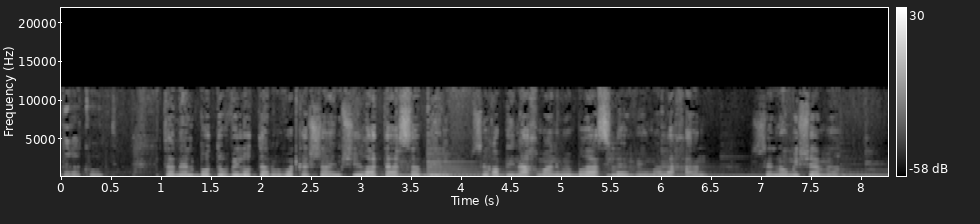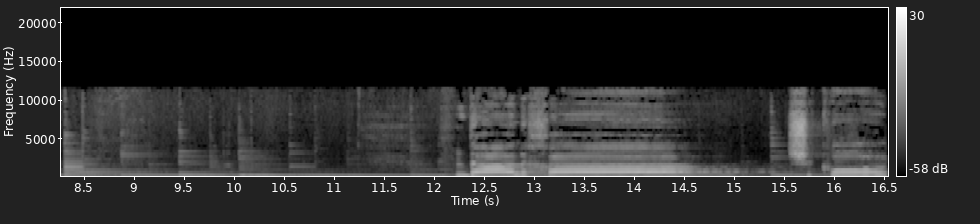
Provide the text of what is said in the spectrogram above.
ברכות. נתנאל, בוא תוביל אותנו בבקשה עם שירת העשבים של רבי נחמן מברסלב עם הלחן של נעמי שמר. דע לך שכל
